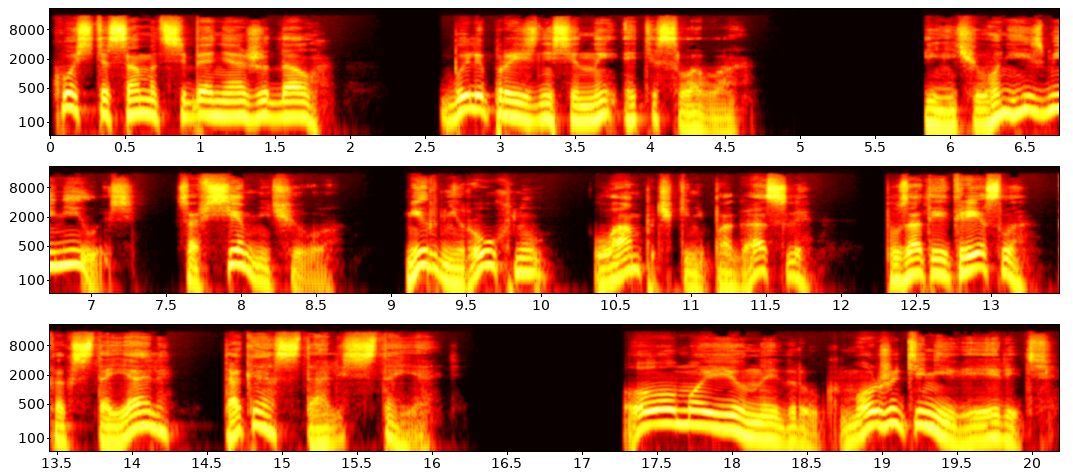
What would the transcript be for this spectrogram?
Костя сам от себя не ожидал, были произнесены эти слова. И ничего не изменилось, совсем ничего. Мир не рухнул, лампочки не погасли, пузатые кресла как стояли, так и остались стоять. О, мой юный друг, можете не верить.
